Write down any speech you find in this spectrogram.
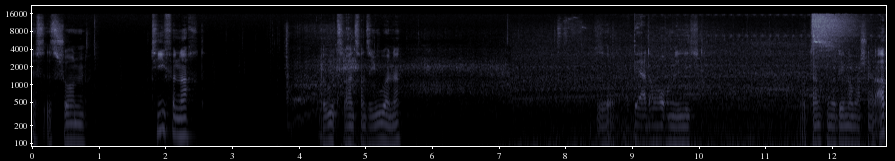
Es ist schon tiefe Nacht. Ja gut, 22 Uhr, ne? So, der hat auch ein Licht. So, tanken wir den nochmal schnell ab.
